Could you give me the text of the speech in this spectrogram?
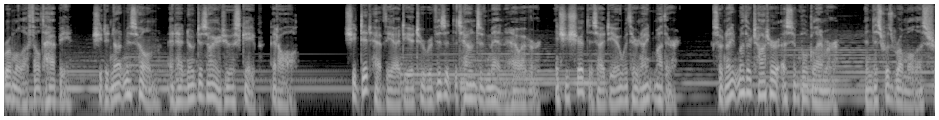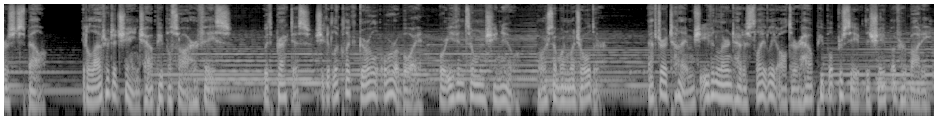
Romola felt happy. She did not miss home and had no desire to escape at all. She did have the idea to revisit the towns of men, however, and she shared this idea with her Night Mother. So Night Mother taught her a simple glamour, and this was Romola's first spell. It allowed her to change how people saw her face. With practice, she could look like a girl or a boy, or even someone she knew, or someone much older. After a time, she even learned how to slightly alter how people perceived the shape of her body.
